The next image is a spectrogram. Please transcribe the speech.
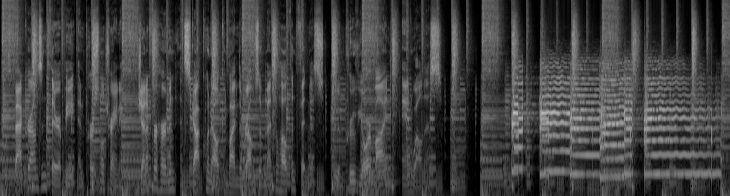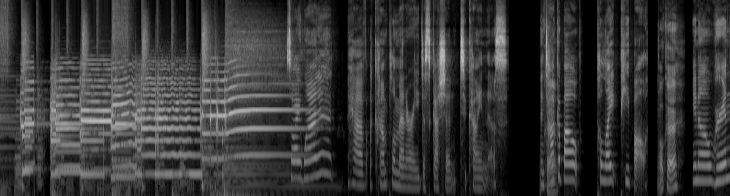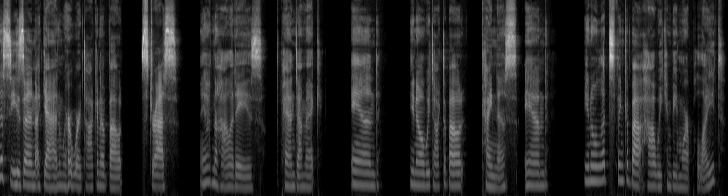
With backgrounds in therapy and personal training, Jennifer Herman and Scott Quinnell combine the realms of mental health and fitness to improve your mind and wellness. So I want to have a complimentary discussion to kindness and Okay. talk about polite people. Okay. You know, we're in the season again where we're talking about stress and the holidays, the pandemic, and you know, we talked about kindness and you know, let's think about how we can be more polite.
